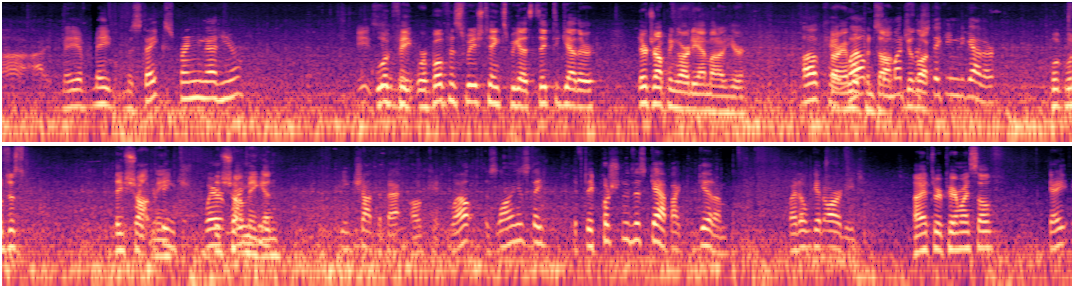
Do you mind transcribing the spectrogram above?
uh, I may have made mistakes bringing that here. Jeez. Look, Fate, we're both in Swedish tanks. We gotta stick together. They're dropping RDM out of here. Okay. Sorry, I'm well, open so much Good for luck. sticking together. We'll, we'll just... They shot me. Being- where- they shot where me again. Being shot in the back. Okay. Well, as long as they, if they push through this gap, I can get them. If I don't get artied. I have to repair myself. Okay.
